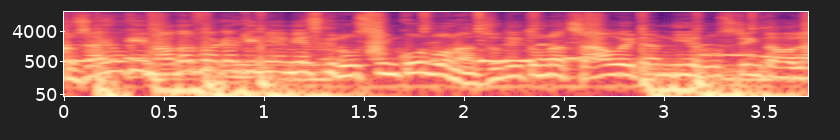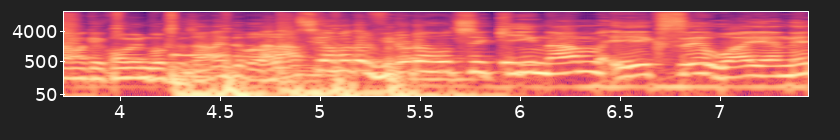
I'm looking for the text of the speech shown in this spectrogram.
তো যাই হোক, এই মাদার ফাকারকে নিয়ে আমি আজকে রোস্টিং করব না। যদি তোমরা চাও এটা নিয়ে রোস্টিং তাহলে আমাকে কমেন্ট বক্সে জানাইতে পারো। আর আজকে আমাদের ভিডিওটা হচ্ছে কি নাম? X A Y N A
